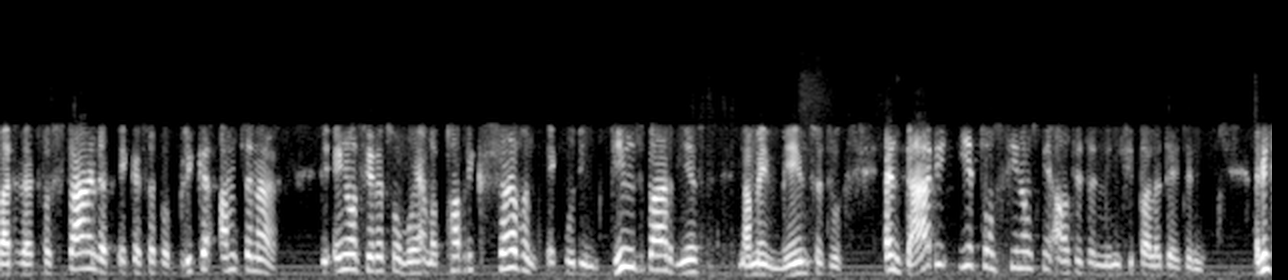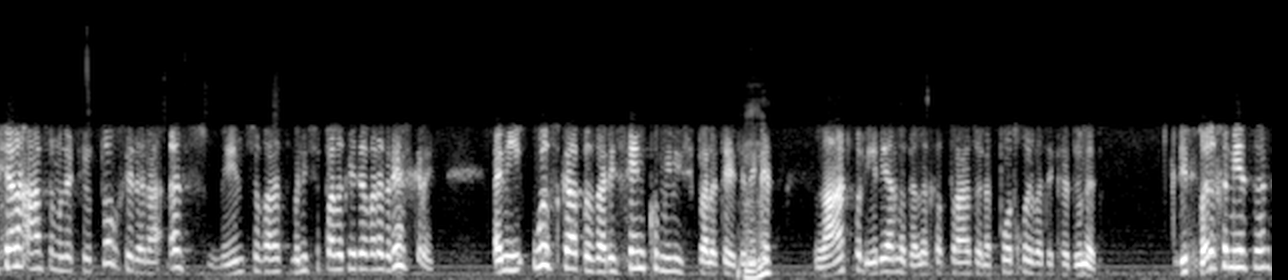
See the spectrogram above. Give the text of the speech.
wat dit verstaan dat ek is 'n publieke amptenaar. Die Engels sê dit so mooi, I'm a public servant. Ek moet diensbaar wees na my mense toe. En daardie ethos sien ons nie altyd in munisipaliteite nie. En ek sê aan wil ek vir tog sê dat daar is mense wat munisipaliteite wat dit reg kry. In die Ooskaap is daar die Senko munisipaliteit en ek mhm. het laat verlede jaar met hulle gepraat in 'n potgooi wat ek gedoen het. Die burgemeester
